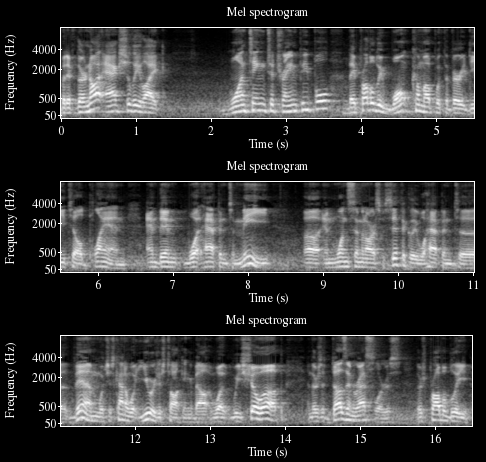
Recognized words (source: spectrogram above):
But if they're not actually like wanting to train people they probably won't come up with a very detailed plan. And then what happened to me uh, in one seminar specifically will happen to them which is kind of what you were just talking about. What we show up and there's a dozen wrestlers. There's probably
